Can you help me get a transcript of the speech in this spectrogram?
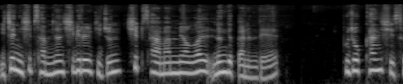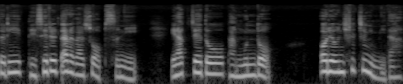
2023년 11월 기준 14만 명을 넘겼다는데 부족한 시설이 대세를 따라갈 수 없으니 예약제도 방문도 어려운 실증입니다.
